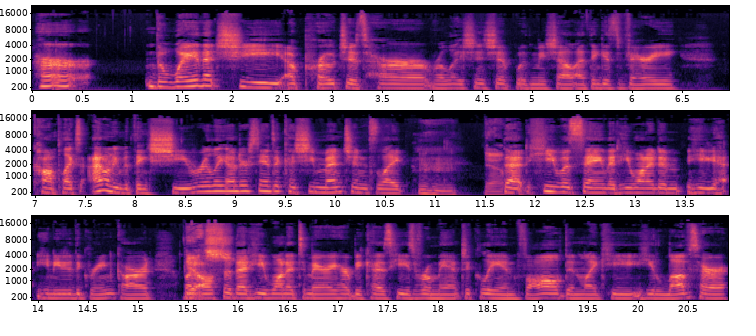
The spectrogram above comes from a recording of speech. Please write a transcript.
Her, her, the way that she approaches her relationship with Michelle, I think, is very complex. I don't even think she really understands it because she mentions like. Mm-hmm yeah. that he was saying that he wanted to he he needed the green card but yes. also that he wanted to marry her because he's romantically involved and like he he loves her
